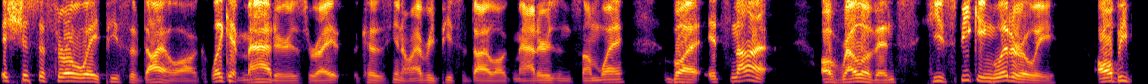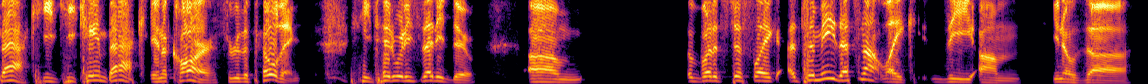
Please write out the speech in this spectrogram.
it's just a throwaway piece of dialogue. Like it matters, right? Because you know every piece of dialogue matters in some way, but it's not of relevance. He's speaking literally. I'll be back. He he came back in a car through the building. He did what he said he'd do. Um, but it's just like to me that's not like the um you know the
